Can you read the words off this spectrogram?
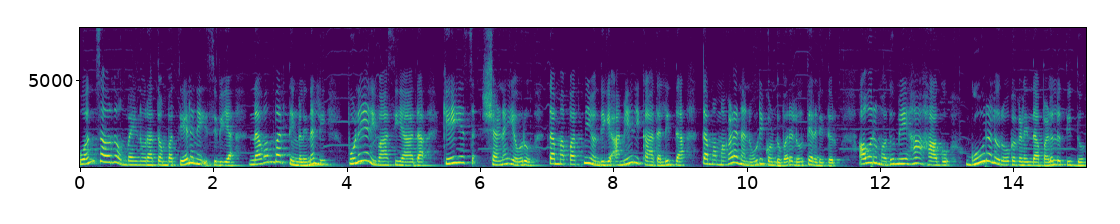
ಒಂದು ಸಾವಿರದ ಒಂಬೈನೂರ ತೊಂಬತ್ತೇಳನೇ ಇಸುವಿಯ ನವೆಂಬರ್ ತಿಂಗಳಿನಲ್ಲಿ ಪುಣೆಯ ನಿವಾಸಿಯಾದ ಕೆ ಎಸ್ ಶಣಯ್ಯವರು ತಮ್ಮ ಪತ್ನಿಯೊಂದಿಗೆ ಅಮೆರಿಕಾದಲ್ಲಿದ್ದ ತಮ್ಮ ಮಗಳನ್ನು ನೋಡಿಕೊಂಡು ಬರಲು ತೆರಳಿದ್ದರು. ಅವರು ಮಧುಮೇಹ ಹಾಗೂ ಗೂರಲು ರೋಗಗಳಿಂದ ಬಳಲುತ್ತಿದ್ದು,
